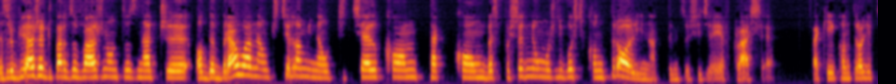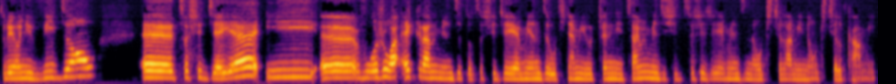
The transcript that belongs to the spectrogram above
zrobiła rzecz bardzo ważną, to znaczy odebrała nauczycielom i nauczycielkom taką bezpośrednią możliwość kontroli nad tym, co się dzieje w klasie. Takiej kontroli, w której oni widzą, co się dzieje i włożyła ekran między to, co się dzieje między uczniami i uczennicami, między co się dzieje między nauczycielami i nauczycielkami.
